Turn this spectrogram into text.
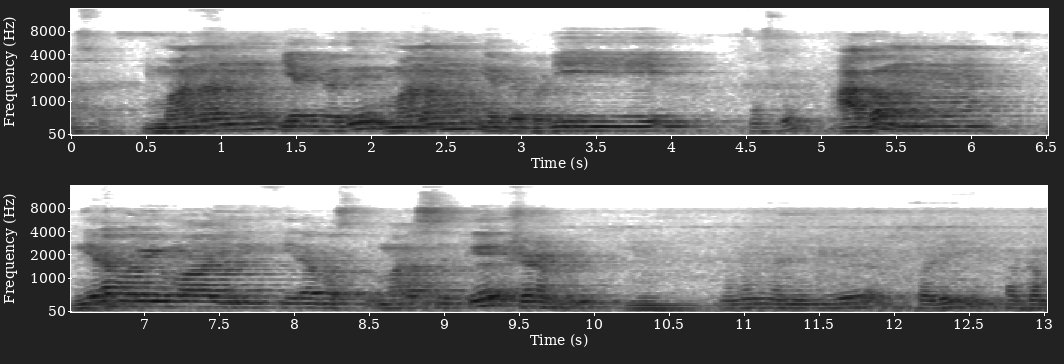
अस्तु மனன் என்றது மனம் என்றபடி अस्तु அகம் நிரவயமாயிருக்கிற வஸ்து மனசுக்கு क्षणं ம், मनन् पडि अगं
